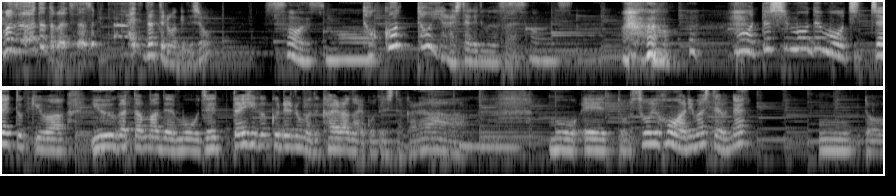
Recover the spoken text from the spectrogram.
まあずっと友達と遊びたいってなってるわけでしょ？そうです。もう。とことんやらせてあげてください。そうです。うん。もう私もでもちっちゃい時は夕方までもう絶対日が暮れるまで帰らない子でしたから、もうえっ、とそういう本ありましたよね。うーんと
